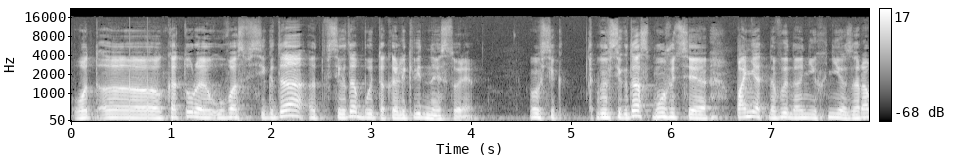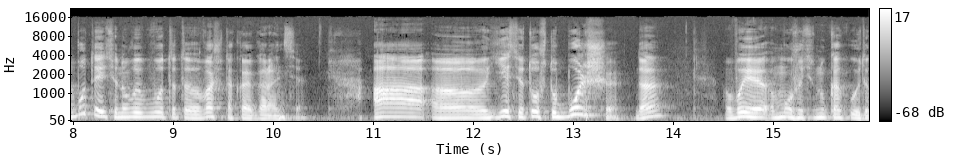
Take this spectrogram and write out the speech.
вот, э, которая у вас всегда, всегда будет такая ликвидная история. Вы, всег- вы всегда сможете, понятно, вы на них не заработаете, но вы, вот это ваша такая гарантия. А э, если то, что больше, да, вы можете, ну, какую-то,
